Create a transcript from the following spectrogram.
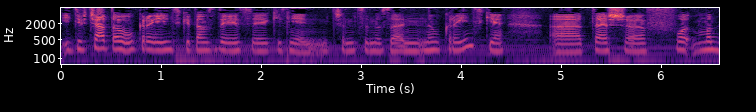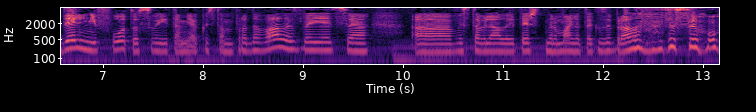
і дівчата українські, там, здається, якісь ні, чи це не не українські, а, теж е, фо, модельні фото свої там якось там продавали, здається, а, виставляли і теж нормально так зібрали на ЗСУ.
